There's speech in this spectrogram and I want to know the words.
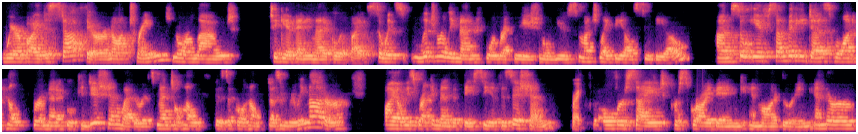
whereby the staff there are not trained nor allowed to give any medical advice. So it's literally meant for recreational use, much like the LCBO. Um, so if somebody does want help for a medical condition, whether it's mental health, physical health, doesn't really matter. I always recommend that they see a physician right. for oversight, prescribing, and monitoring. And there are,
